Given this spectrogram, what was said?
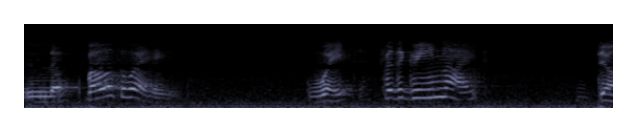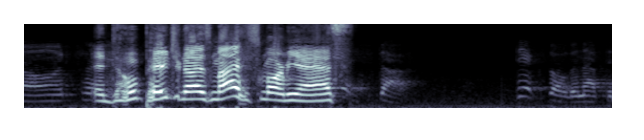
Look both ways. Wait for the green light. Don't play And don't patronize my smarmy ass. Stuff. Dick's old enough to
